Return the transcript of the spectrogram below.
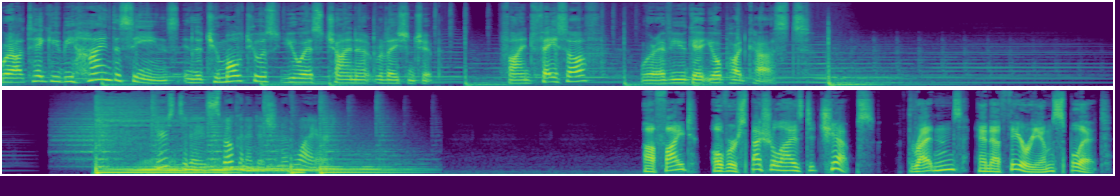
where I'll take you behind the scenes in the tumultuous US China relationship. Find Face Off wherever you get your podcasts. Here's today's spoken edition of Wired. A fight over specialized chips threatens an Ethereum split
